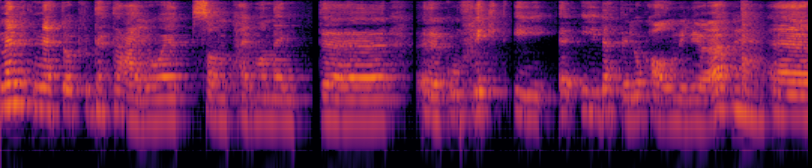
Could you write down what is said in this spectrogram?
men nettopp dette er jo et sånn permanent eh, konflikt i, i dette lokalmiljøet. Eh,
